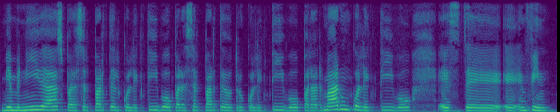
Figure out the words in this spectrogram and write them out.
bienvenidas para ser parte del colectivo, para ser parte de otro colectivo, para armar un colectivo, este, en fin,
